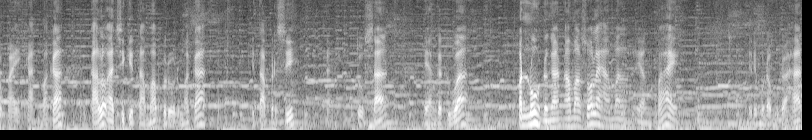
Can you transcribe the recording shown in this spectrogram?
kebaikan. Maka kalau haji kita mabrur, maka kita bersih dari dosa. Yang kedua, penuh dengan amal soleh, amal yang baik. Jadi mudah-mudahan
